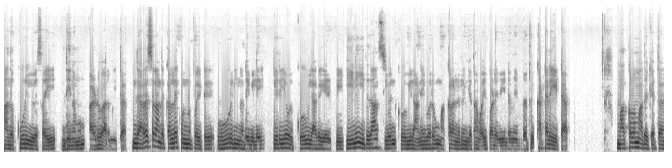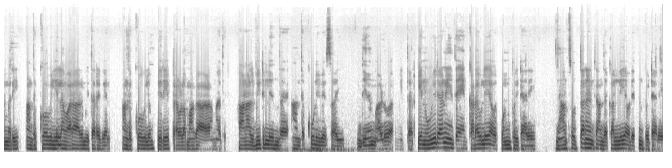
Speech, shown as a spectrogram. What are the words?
அந்த கூலி விவசாயி தினமும் அழுவ ஆரம்பித்தார். இந்த அரசர் அந்த கல்லை கொண்டு போயிட்டு ஊரின் நடுவிலே பெரிய ஒரு கோவிலாக எழுப்பி இனி இதுதான் சிவன் கோவில் அனைவரும் மக்கள் அனைவரும் இங்கே தான் வழிபட வேண்டும் என்பது கட்டளையிட்டார். மக்களும் அதற்கேற்ற மாதிரி அந்த கோவிலெல்லாம் வர ஆரம்பித்தார்கள் அந்த கோவிலும் பெரிய பிரபலமாக ஆனது. ஆனால் வீட்டில் இருந்த அந்த கூலி விவசாயி தினம் அழுவ ஆரம்பித்தார். என் உயிரான இந்த என் கடவுளே அவர் கொண்டு போயிட்டாரே நான் சொத்தான என்ற அந்த கல்லையே அவர் எடுத்துன்னு போயிட்டாரு.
